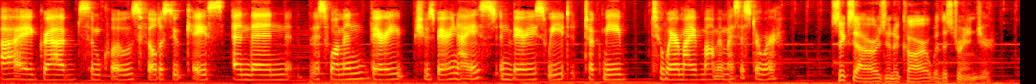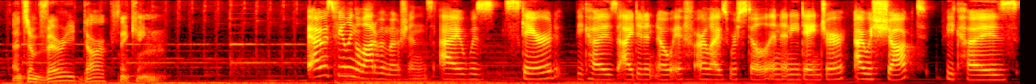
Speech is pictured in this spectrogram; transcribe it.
I grabbed some clothes, filled a suitcase, and then this woman, very, she was very nice and very sweet, took me to where my mom and my sister were. Six hours in a car with a stranger, and some very dark thinking. I was feeling a lot of emotions. I was scared because I didn't know if our lives were still in any danger. I was shocked because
